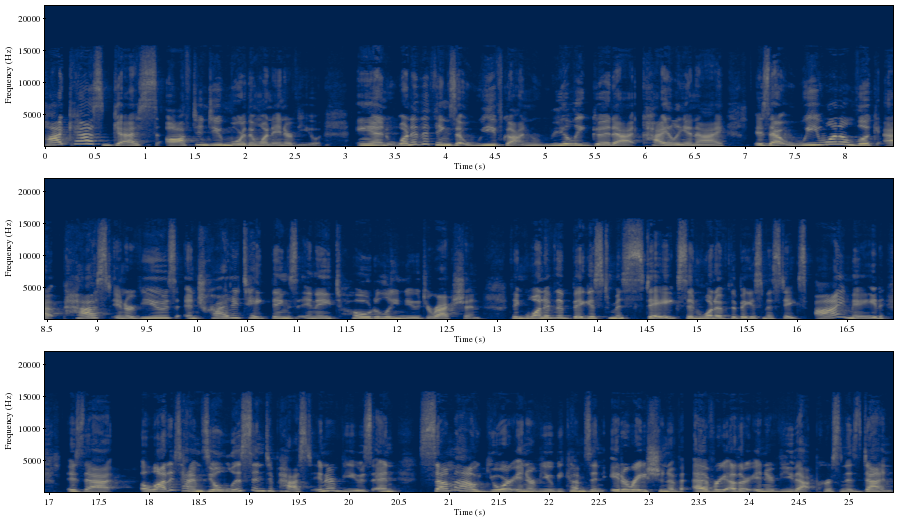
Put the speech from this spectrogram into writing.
podcast guests often do more than one interview. And one of the things that we've gotten really good at, Kylie and I, is that we want to look at past interviews and try to take things in a totally new direction. I think one of the biggest mistakes and one of the biggest mistakes I made is that a lot of times you'll listen to past interviews and somehow your interview becomes an iteration of every other interview that person has done.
